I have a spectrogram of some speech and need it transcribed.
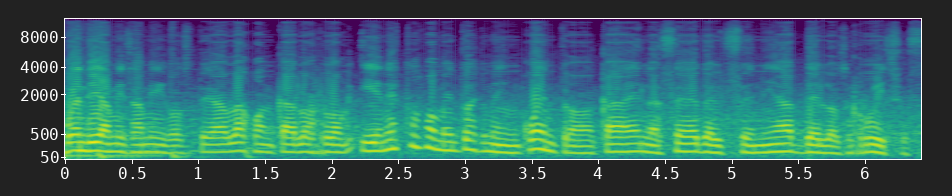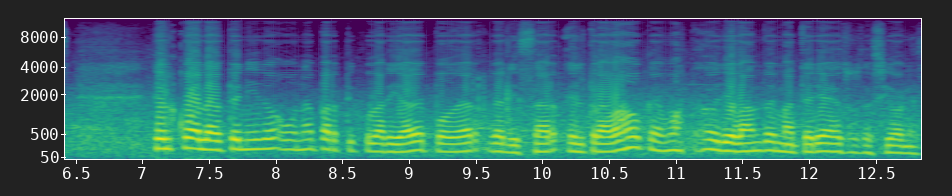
Buen día mis amigos, te habla Juan Carlos Ron y en estos momentos me encuentro acá en la sede del CENIA de los Ruices, el cual ha tenido una particularidad de poder realizar el trabajo que hemos estado llevando en materia de sucesiones,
